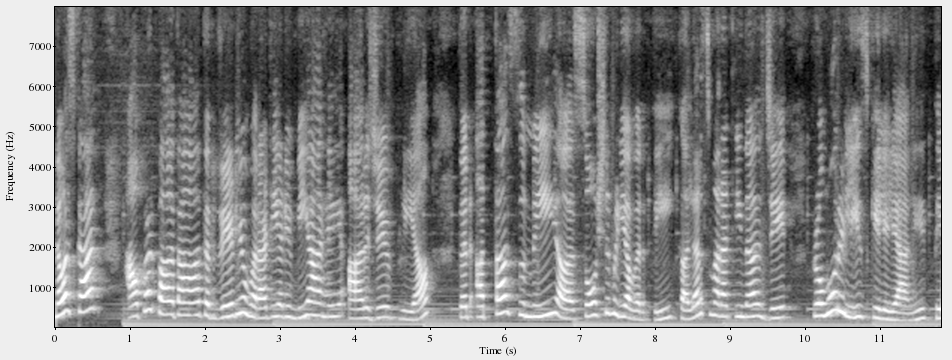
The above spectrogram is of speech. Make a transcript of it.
नमस्कार. आपण पाहत आहात रेडिओ मराठी आणि मी आहे आर जे प्रिया. तर आत्ताच मी सोशल मीडियावरती कलर्स मराठीनं जे प्रोमो रिलीज केलेले आहेत ते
